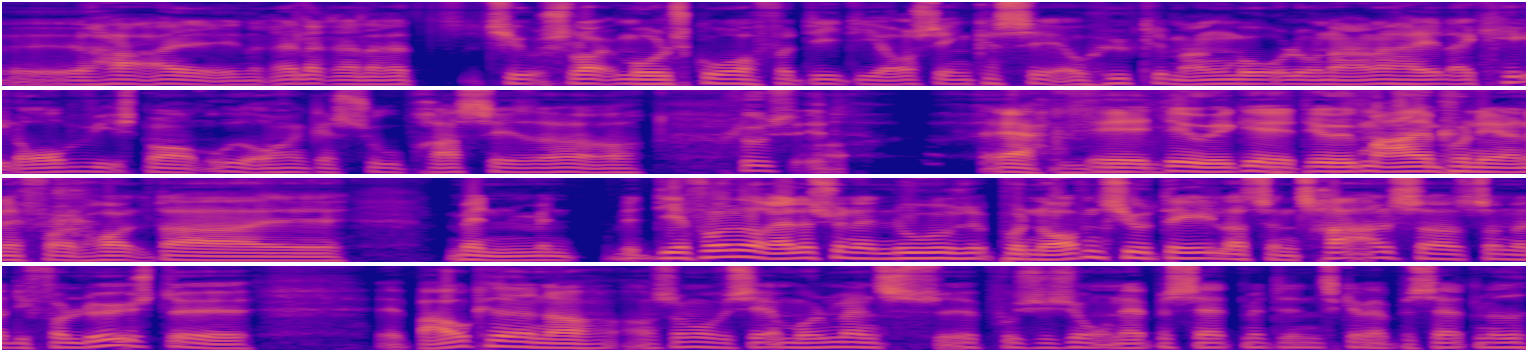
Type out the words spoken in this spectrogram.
øh, har en relativt sløj målscore, fordi de også indkasserer uhyggeligt mange mål. Under har heller ikke helt overbevist mig om, udover at han kan suge pres til sig. Og, Plus et. Og, ja, det, det, er jo ikke, det er jo ikke meget imponerende for et hold, der... Øh, men, men de har fået noget relationelt nu på den offensive del og central, så, så når de får løst øh, bagkæden, og, og så må vi se, om målmandspositionen er besat med det, den skal være besat med,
